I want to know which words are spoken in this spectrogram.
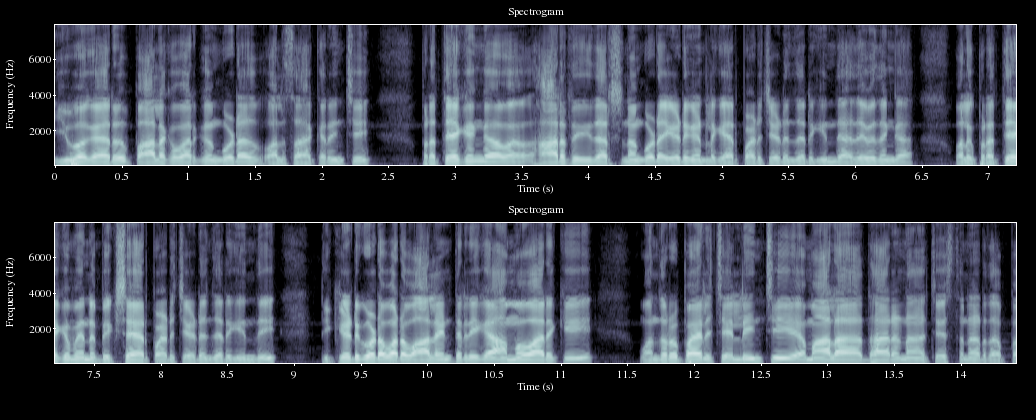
యువ గారు పాలక వర్గం కూడా వాళ్ళు సహకరించి ప్రత్యేకంగా హారతి దర్శనం కూడా ఏడు గంటలకు ఏర్పాటు చేయడం జరిగింది. అదేవిధంగా వాళ్ళకి ప్రత్యేకమైన భిక్ష ఏర్పాటు చేయడం జరిగింది. టికెట్ కూడా వారు వాలంటరీగా అమ్మవారికి వంద రూపాయలు చెల్లించి మాల ధారణ చేస్తున్నారు తప్ప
